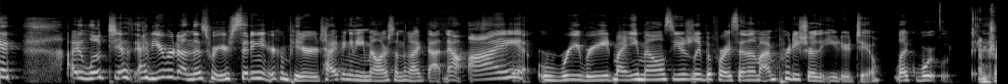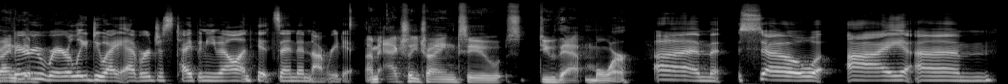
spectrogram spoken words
I looked. Yes, have you ever done this where you're sitting at your computer, you're typing an email or something like that? Now, I reread my emails usually before I send them. I'm pretty sure that you do too. Like, we're, I'm trying to very get, rarely do I ever just type an email and hit send and not read it. I'm actually trying to do that more. Um. So I um.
